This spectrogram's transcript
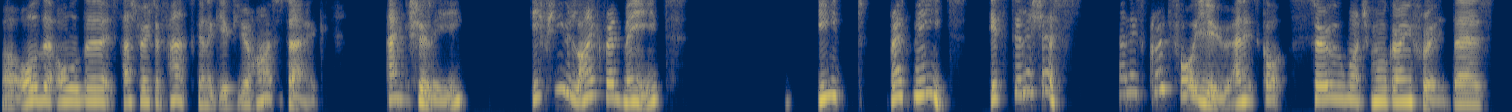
or all the all the saturated fat's going to give you a heart attack. Actually, if you like red meat, eat red meat. It's delicious and it's good for you, and it's got so much more going for it. There's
